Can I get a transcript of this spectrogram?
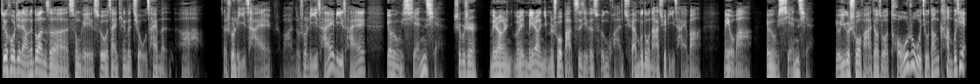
最后这两个段子送给所有在听的韭菜们啊！咱说理财是吧？都说理财理财要用闲钱，是不是？没让没没让你们说把自己的存款全部都拿去理财吧？没有吧？要用闲钱。有一个说法叫做投入就当看不见，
